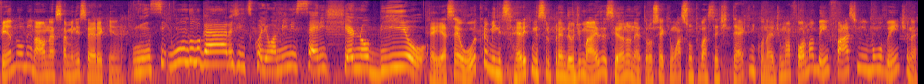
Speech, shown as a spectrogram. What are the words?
fenomenal nessa minissérie aqui. Né? Em segundo lugar, a gente escolheu a minissérie Chernobyl. É, e essa é outra minissérie que me surpreendeu demais esse ano, né? Trouxe aqui um assunto bastante técnico, né? De uma forma bem fácil e envolvente, né?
